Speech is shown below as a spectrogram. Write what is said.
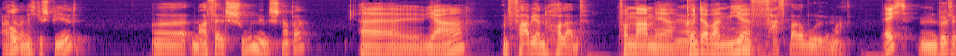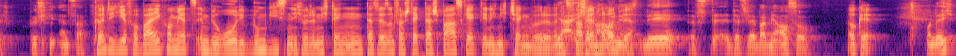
Hat aber nicht gespielt. Äh, Marcel Schuhn, den Schnapper. Äh, ja. Und Fabian Holland. Vom Namen her. Ja. Könnte aber an mir. Unfassbare Bude gemacht. Echt? Mhm, wirklich. Wirklich ernsthaft. Könnte hier vorbeikommen jetzt im Büro, die Blumen gießen. Ich würde nicht denken, das wäre so ein versteckter Spaßgag, den ich nicht checken würde, wenn das Fabian Holland wäre. Nee, das, das wäre bei mir auch so. Okay. Und ich?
